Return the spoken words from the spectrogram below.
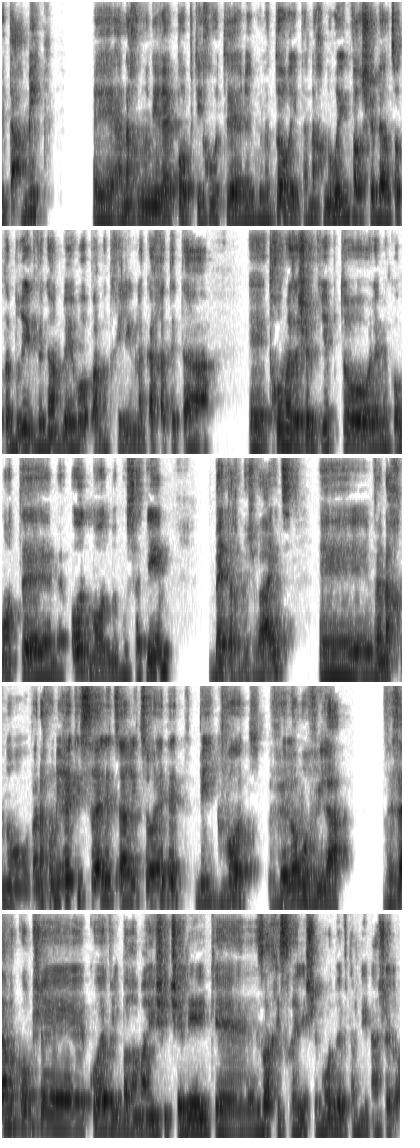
ותעמיק אה, אנחנו נראה פה פתיחות אה, רגולטורית, אנחנו רואים כבר שבארצות הברית וגם באירופה מתחילים לקחת את התחום הזה של קריפטו למקומות אה, מאוד מאוד ממוסדים, בטח בשוויץ, ואנחנו, ואנחנו נראה את ישראל לצערי צועדת בעקבות ולא מובילה, וזה המקום שכואב לי ברמה האישית שלי כאזרח ישראלי שמאוד אוהב את המדינה שלו.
